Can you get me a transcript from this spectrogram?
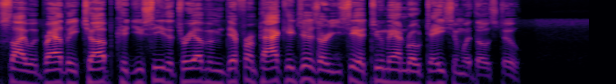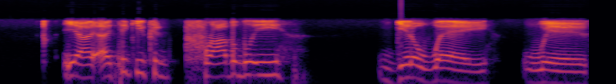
side with Bradley Chubb? Could you see the three of them in different packages, or you see a two man rotation with those two? Yeah, I think you could probably get away with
